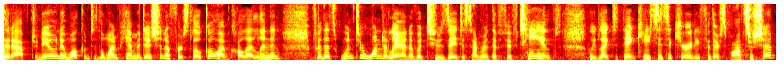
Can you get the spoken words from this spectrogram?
Good afternoon and welcome to the 1 p.m. edition of First Local. I'm Colette Linden for this winter wonderland of a Tuesday, December the 15th. We'd like to thank Casey Security for their sponsorship.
